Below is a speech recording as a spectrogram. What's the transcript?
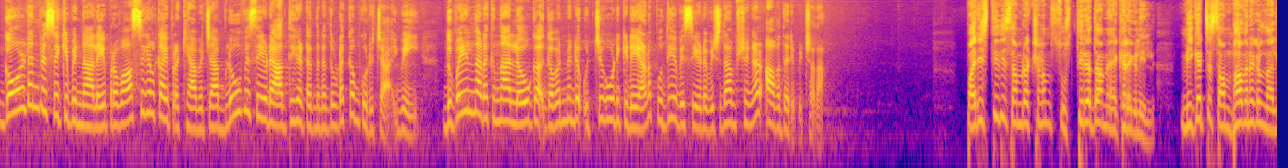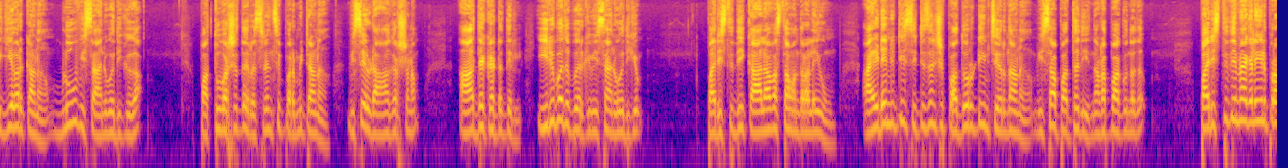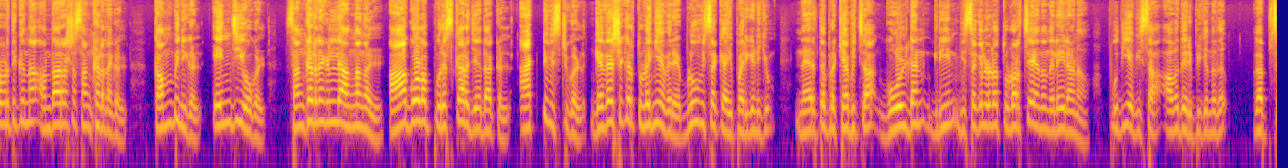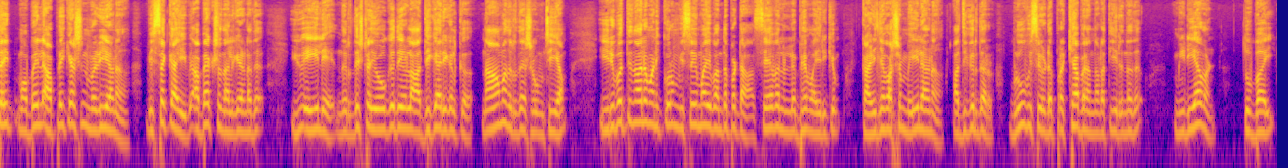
Golden വിസയ്ക്ക് പിന്നാലെ പ്രവാസികൾക്കായി പ്രഖ്യാപിച്ച ബ്ലൂ വിസയുടെ ആദ്യഘട്ടത്തിന് തുടക്കം കുറിച്ച യു എ ദുബൈയിൽ നടക്കുന്ന ലോക ഗവൺമെന്റ് ഉച്ചകോടിക്കിടെയാണ് പുതിയ വിസയുടെ വിശദാംശങ്ങൾ അവതരിപ്പിച്ചത്. പരിസ്ഥിതി സംരക്ഷണം സുസ്ഥിരത മേഖലകളിൽ മികച്ച സംഭാവനകൾ നൽകിയവർക്കാണ് ബ്ലൂ വിസ അനുവദിക്കുക. പത്തു വർഷത്തെ റെസിഡൻസി പെർമിറ്റാണ് വിസയുടെ ആകർഷണം. ആദ്യഘട്ടത്തിൽ ഇരുപത് പേർക്ക് വിസ അനുവദിക്കും. പരിസ്ഥിതി കാലാവസ്ഥാ മന്ത്രാലയവും ഐഡന്റിറ്റി സിറ്റിസൺഷിപ്പ് അതോറിറ്റിയും ചേർന്നാണ് വിസ പദ്ധതി നടപ്പാക്കുന്നത്. പരിസ്ഥിതി മേഖലയിൽ പ്രവർത്തിക്കുന്ന അന്താരാഷ്ട്ര സംഘടനകൾ കമ്പനികൾ എൻ ജി ഒകൾ സംഘടനകളിലെ അംഗങ്ങൾ ആഗോള പുരസ്കാര ജേതാക്കൾ ആക്ടിവിസ്റ്റുകൾ ഗവേഷകർ തുടങ്ങിയവരെ ബ്ലൂ വിസക്കായി പരിഗണിക്കും. നേരത്തെ പ്രഖ്യാപിച്ച ഗോൾഡൻ ഗ്രീൻ വിസകളുടെ തുടർച്ച എന്ന നിലയിലാണ് പുതിയ വിസ അവതരിപ്പിക്കുന്നത്. വെബ്സൈറ്റ് മൊബൈൽ ആപ്ലിക്കേഷൻ വഴിയാണ് വിസക്കായി അപേക്ഷ നൽകേണ്ടത്. യു എയിലെ നിർദ്ദിഷ്ട യോഗ്യതയുള്ള അധികാരികൾക്ക് നാമനിർദ്ദേശവും ചെയ്യാം. ഇരുപത്തിനാല് മണിക്കൂറും വിസയുമായി ബന്ധപ്പെട്ട സേവനം ലഭ്യമായിരിക്കും. കഴിഞ്ഞ വർഷം മെയിലാണ് അധികൃതർ ബ്ലൂ വിസയുടെ പ്രഖ്യാപനം നടത്തിയിരുന്നത്. Media one Dubai.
